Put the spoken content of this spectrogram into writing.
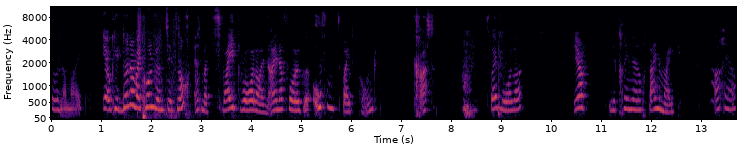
Döner Mike. Ja, okay, Dynamite holen wir uns jetzt noch. Erstmal zwei Brawler in einer Folge auf dem zweiten Account. Krass. Zwei Brawler. Ja, wir kriegen ja noch Dynamite. Ach ja.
